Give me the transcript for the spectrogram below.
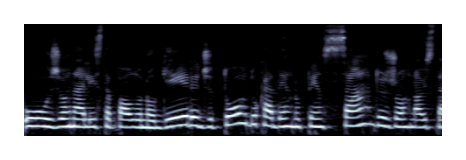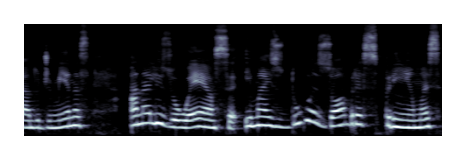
O jornalista Paulo Nogueira, editor do caderno Pensar do jornal Estado de Minas, analisou essa e mais duas obras-primas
